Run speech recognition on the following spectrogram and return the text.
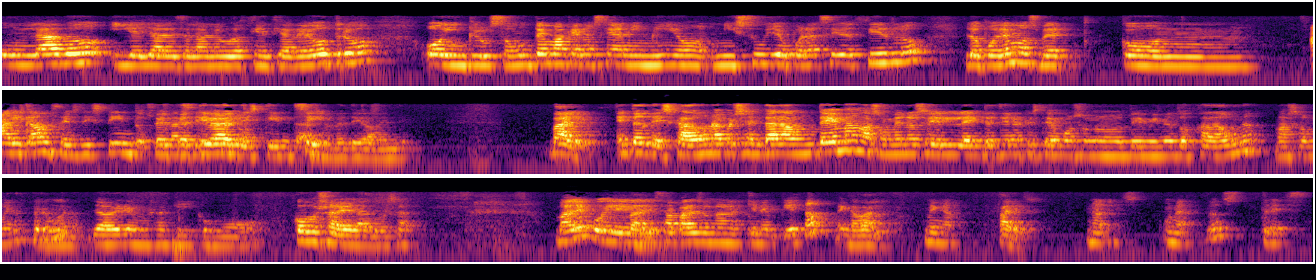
un lado y ella desde la neurociencia de otro, o incluso un tema que no sea ni mío ni suyo, por así decirlo, lo podemos ver con alcances distintos. Perspectivas distintas, Sí. efectivamente. Vale, entonces cada una presentará un tema, más o menos la intención es que estemos unos 10 minutos cada una, más o menos, pero bueno, ya veremos aquí cómo, cómo sale la cosa. Vale, pues Vale. eso no es quien empieza. Venga, vale, Venga, pares. no es. Una, dos, tres.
